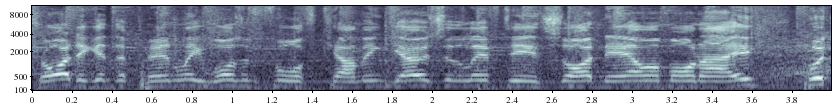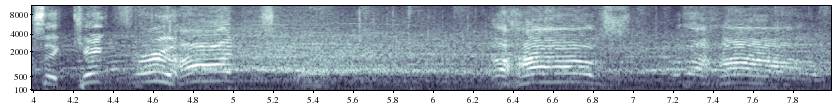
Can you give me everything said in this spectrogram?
Tried to get the penalty, wasn't forthcoming. Goes to the left hand side now. Amone puts a kick through Hunt. The halves for the halves.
